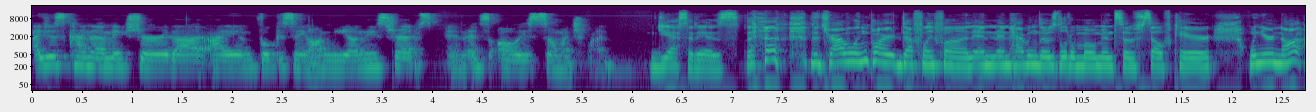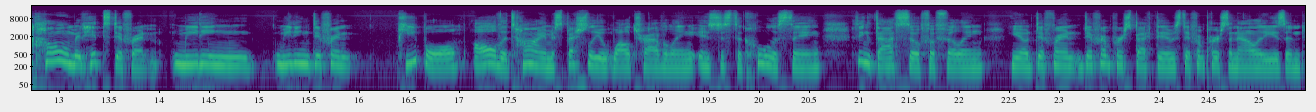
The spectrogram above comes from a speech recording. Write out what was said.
I just kind of make sure that I am focusing on me on these trips. And it's always so much fun. Yes, it is. the traveling part definitely fun and and having those little moments of self-care when you're not home it hits different. Meeting meeting different people all the time, especially while traveling, is just the coolest thing. I think that's so fulfilling. You know, different different perspectives, different personalities, and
